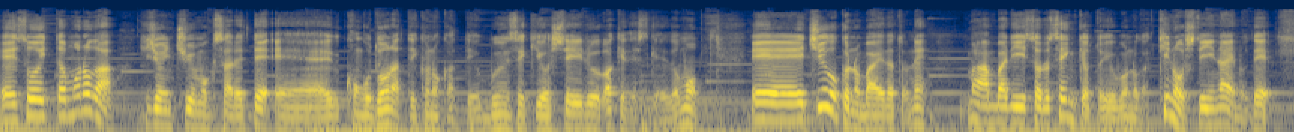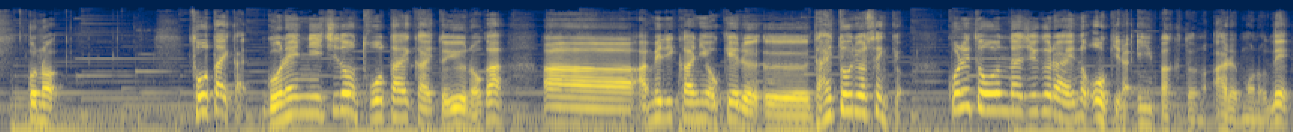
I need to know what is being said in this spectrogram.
えー、そういったものが非常に注目されて、えー、今後どうなっていくのかっていう分析をしているわけですけれども、えー、中国の場合だとね、まああんまりその選挙というものが機能していないので、この党大会、5年に一度の党大会というのが、あアメリカにおける大統領選挙、これと同じぐらいの大きなインパクトのあるもので、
